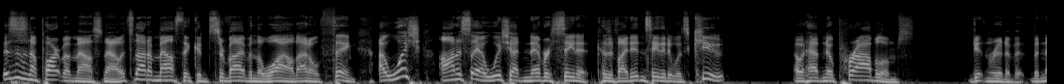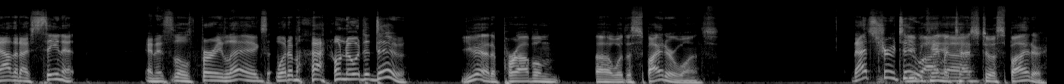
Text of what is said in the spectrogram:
This is an apartment mouse now. It's not a mouse that could survive in the wild, I don't think. I wish, honestly, I wish I'd never seen it because if I didn't see that it was cute, I would have no problems getting rid of it. But now that I've seen it and its little furry legs, what am I? I don't know what to do. You had a problem uh, with a spider once. That's true too. You became I, uh, attached to a spider.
